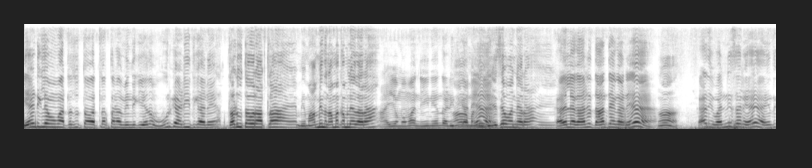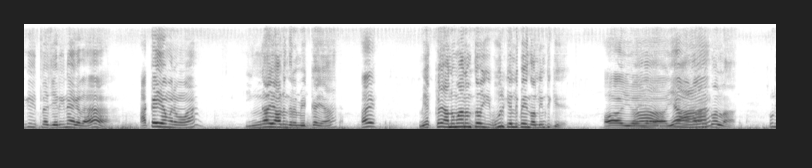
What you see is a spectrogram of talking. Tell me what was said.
ఆ, ఏంటికి లేమమ్మా అట్లా చూస్తావు? అట్లా వస్తాను మిందికి ఏదో ఊరికే అడిగితే కానీ. ఎట్లా అడుగుతావురా అట్లా? మీ మా మీద నమ్మకం లేదారా? అయ్యో మామ నేనేందో మరి కానీ. చేసేవన్నారా? కదలే కానీ దాంతే కానీ. ఆ, కాదు ఇవన్నీ సరే ఇంతకీ ఇట్లా జరిగినాయి కదా? అక్కయ్య ఏమని మామ? ఇంకా ఆడుందిరా మీ ఎక్కయ్య హాయ్ మీ ఎక్కయ్య అనుమానంతో ఈ ఊరికి వెళ్ళిపోయింది వాళ్ళ ఇంటికి. అనుకోవాల చూడు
